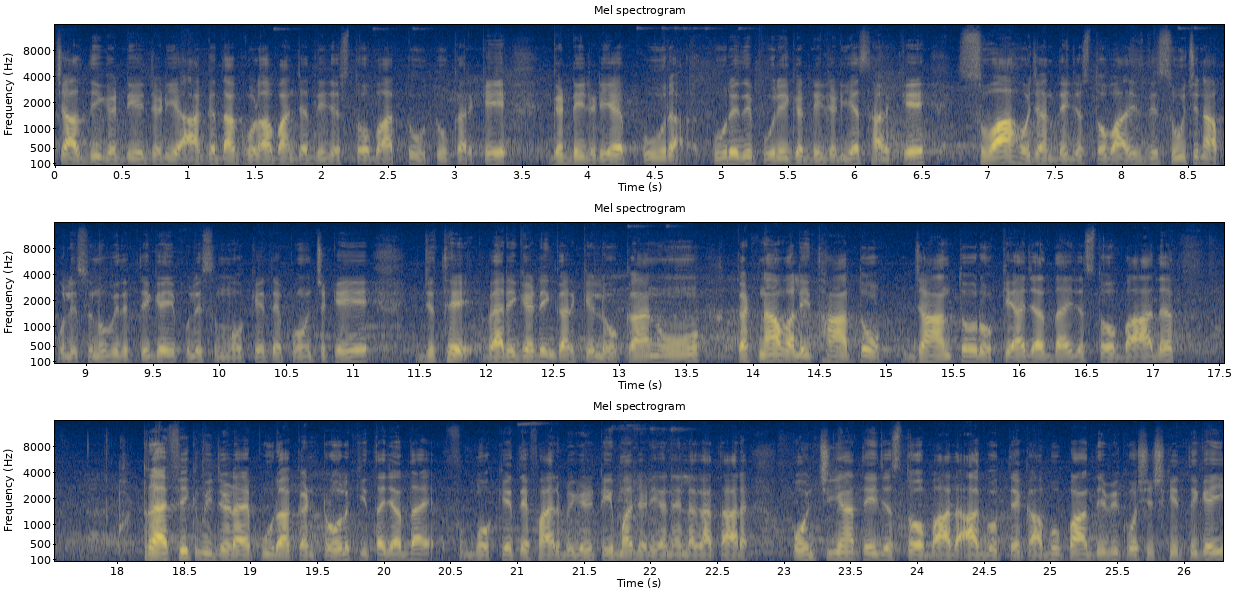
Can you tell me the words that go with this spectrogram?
ਚੱਲਦੀ ਗੱਡੀ ਜਿਹੜੀ ਹੈ ਅੱਗ ਦਾ ਗੋਲਾ ਬਣ ਜਾਂਦੀ, ਜਿਸ ਤੋਂ ਬਾਅਦ ਧੂ ਧੂ ਕਰਕੇ ਗੱਡੀ ਜਿਹੜੀ ਹੈ ਪੂਰਾ, ਪੂਰੇ ਦੀ ਪੂਰੀ ਗੱਡੀ ਜਿਹੜੀ ਹੈ ਸੜ ਕੇ ਸਵਾਹ ਹੋ ਜਾਂਦੀ, ਜਿਸ ਤੋਂ ਬਾਅਦ ਇਸ ਦੀ ਸੂਚਨਾ ਪੁਲਿਸ ਨੂੰ ਵੀ ਦਿੱਤੀ ਗਈ। ਪੁਲਿਸ ਮੌਕੇ ਤੇ ਪਹੁੰਚ ਕੇ ਜਿੱਥੇ ਬੈਰੀਗੇਡਿੰਗ ਕਰਕੇ ਲੋਕਾਂ ਨੂੰ ਘਟਨਾ ਵਾਲੀ ਥਾਂ ਤੋਂ ਜਾਣ ਤੋਂ ਰੋਕਿਆ ਜਾਂਦਾ ਹੈ, ਜਿਸ ਤੋਂ ਬਾਅਦ ਟ੍ਰੈਫਿਕ ਵੀ ਜਿਹੜਾ ਹੈ ਪੂਰਾ ਕੰਟਰੋਲ ਕੀਤਾ ਜਾਂਦਾ ਹੈ। ਮੌਕੇ ਤੇ ਫਾਇਰ ਬ੍ਰਿਗੇਡ ਟੀਮਾਂ ਜਿਹੜੀਆਂ ਨੇ ਲਗਾਤਾਰ ਪਹੁੰਚੀਆਂ ਤੇ ਜਿਸ ਤੋਂ ਬਾਅਦ ਅੱਗ ਉੱਤੇ ਕਾਬੂ ਪਾਉਣ ਦੀ ਵੀ ਕੋਸ਼ਿਸ਼ ਕੀਤੀ ਗਈ।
